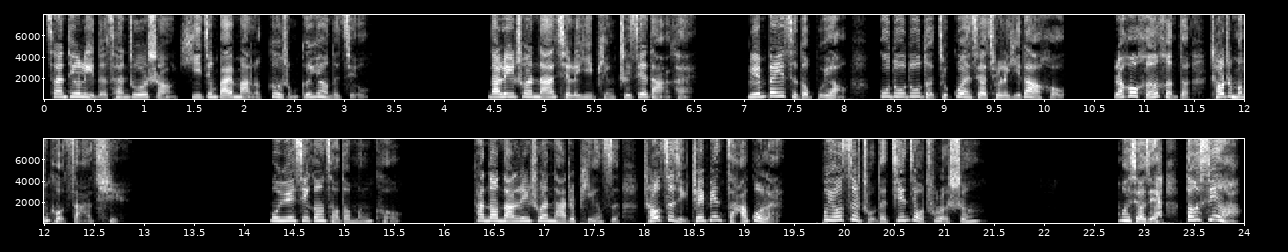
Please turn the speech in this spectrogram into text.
餐厅里的餐桌上已经摆满了各种各样的酒。南离川拿起了一瓶，直接打开，连杯子都不要，咕嘟嘟的就灌下去了一大口，然后狠狠的朝着门口砸去。莫云熙刚走到门口，看到南离川拿着瓶子朝自己这边砸过来。不由自主的尖叫出了声。莫小姐，当心啊！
